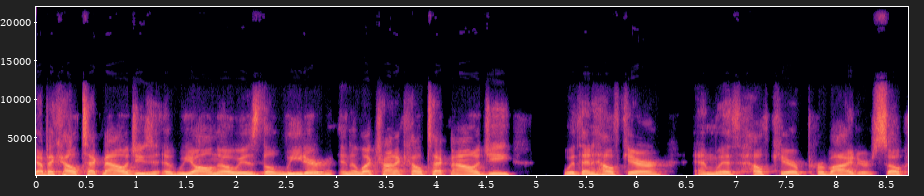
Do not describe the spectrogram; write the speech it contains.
Epic Health Technologies, as we all know, is the leader in electronic health technology within healthcare and with healthcare providers. So,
